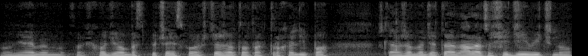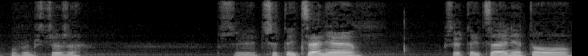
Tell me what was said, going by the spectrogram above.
No nie wiem, no coś chodzi o bezpieczeństwo, szczerze to tak trochę lipa. Myślałem, że będzie ten, ale co się dziwić, no powiem szczerze. Przy, przy tej cenie, przy tej cenie to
